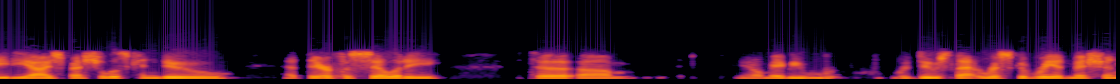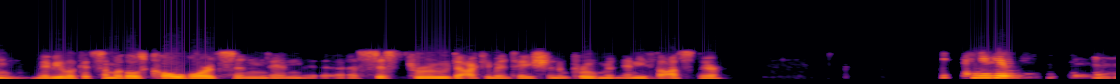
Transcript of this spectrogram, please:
CDI specialists can do at their facility to, um, you know, maybe re- reduce that risk of readmission. Maybe look at some of those cohorts and, and assist through documentation improvement. Any thoughts there? Can you hear me?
